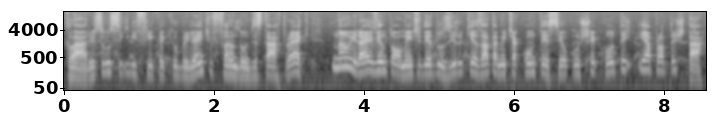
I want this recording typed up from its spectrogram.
Claro, isso não significa que o brilhante fandom de Star Trek não irá eventualmente deduzir o que exatamente aconteceu com Chakotay e a Protostar,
